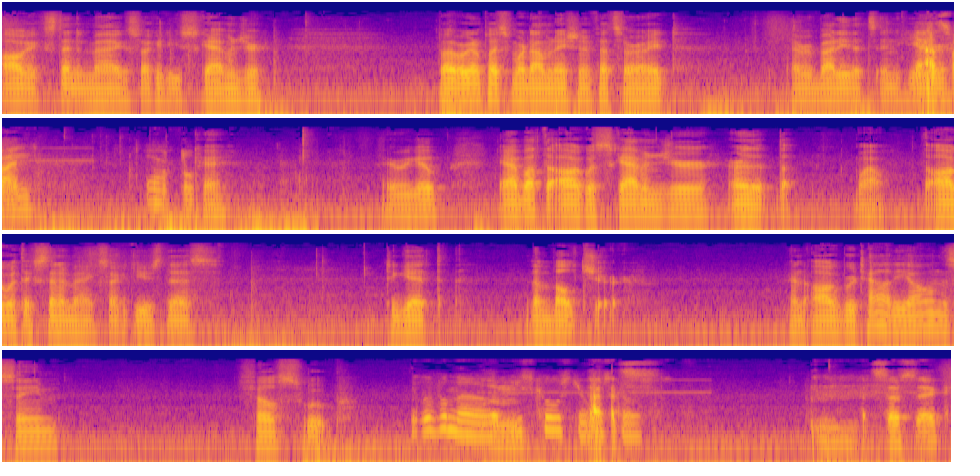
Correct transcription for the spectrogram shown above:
AUG extended mag so I could use scavenger. But we're gonna play some more domination if that's all right. Everybody that's in here. Yeah, that's fine. Yeah. Okay. There we go. Yeah, I bought the AUG with scavenger or the, the wow the AUG with extended mag so I could use this to get the vulture and AUG brutality all in the same fell swoop. You live on the Um, East Coast or West That's Coast? that's so sick.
